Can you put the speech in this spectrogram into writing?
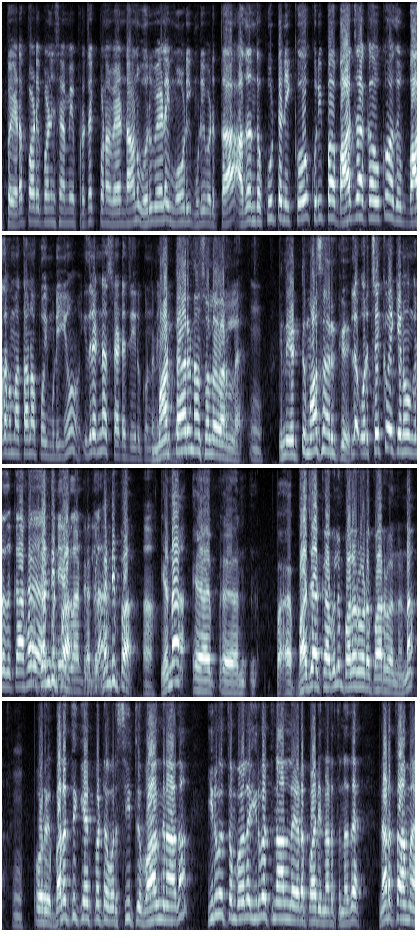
இப்ப எடப்பாடி பழனிசாமியை ப்ரொஜெக்ட் பண்ண வேண்டாம்னு ஒருவேளை மோடி முடிவெடுத்தா அது அந்த கூட்டணிக்கோ குறிப்பா பாஜகவுக்கும் அது பாதகமா தானே போய் முடியும் இதுல என்ன ஸ்ட்ராட்டஜி நினைக்கிறீங்க? மாட்டாரு நான் சொல்ல வரல. இன்னும் எட்டு மாசம் இருக்கு இல்ல ஒரு செக் வைக்கணுங்கிறதுக்காக கண்டிப்பா? கண்டிப்பா. ஏன்னா பாஜகவிலும் பலரோட பார்வை என்னன்னா ஒரு பலத்துக்கு ஏற்பட்ட ஒரு சீட்டு வாங்கினாதான் இருபத்தொன்பதுல இருபத்தி நாலுல எடப்பாடி நடத்தினதை நடத்தாம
